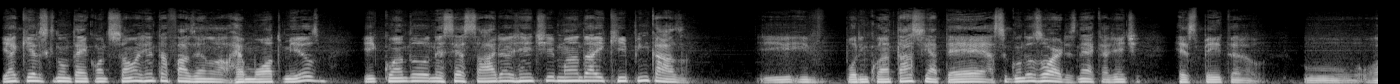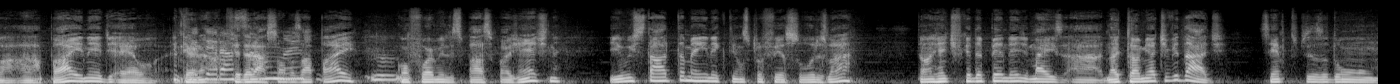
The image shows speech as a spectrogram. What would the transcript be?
E aqueles que não têm condição, a gente tá fazendo remoto mesmo. E quando necessário, a gente manda a equipe em casa. E, e por enquanto tá assim, até as segundas ordens, né? Que a gente respeita o, a, APAI, né? É, a, Interna Federação, a Federação né? das APAI, Não. conforme eles passam para a gente, né? E o Estado também, né? Que tem uns professores lá. Então a gente fica dependente, mas a, nós estamos em atividade. Sempre que precisa de um.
